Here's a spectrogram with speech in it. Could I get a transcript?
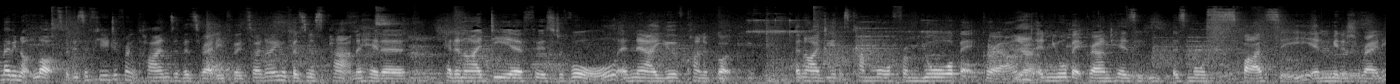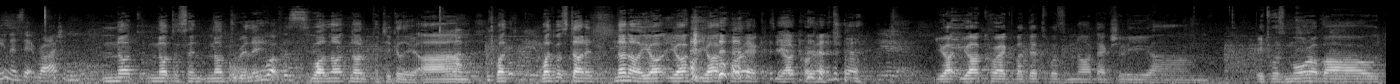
maybe not lots, but there's a few different kinds of Israeli food. So I know your business partner had a had an idea first of all, and now you've kind of got an idea that's come more from your background, Yeah. and your background has is more spicy and Mediterranean. Is that right? And Not, not, essen- not really. What was- Well, not, not particularly. Um, what, what was started? No, no, you're, you're, you're correct. You are correct. you are, you are correct, but that was not actually. Um, it was more about.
